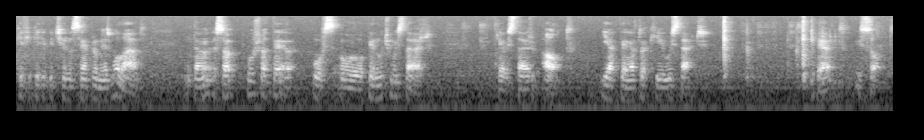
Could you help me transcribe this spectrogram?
que fique repetindo sempre o mesmo lado. Então eu só puxo até o, o penúltimo estágio, que é o estágio alto, e aperto aqui o start. Aperto e solto.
